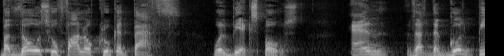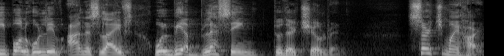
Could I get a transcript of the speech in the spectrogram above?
but those who follow crooked paths will be exposed. And that the good people who live honest lives will be a blessing to their children. Search my heart,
